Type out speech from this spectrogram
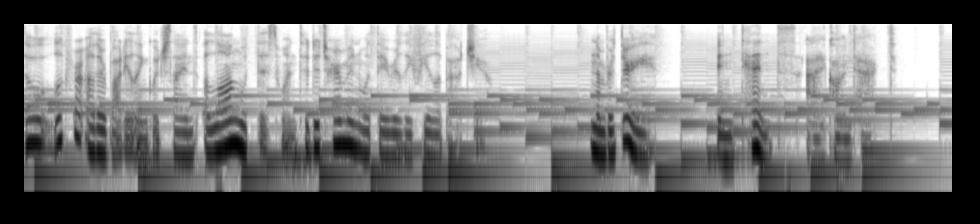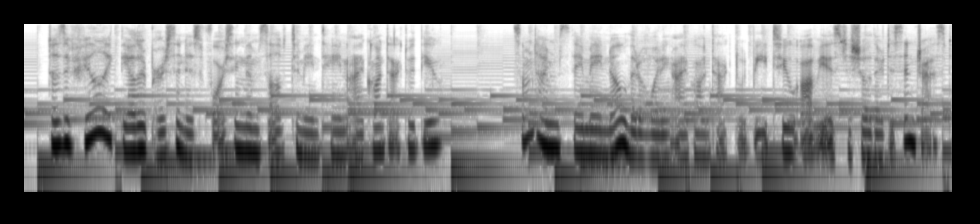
So look for other body language signs along with this one to determine what they really feel about you. Number three, intense eye contact. Does it feel like the other person is forcing themselves to maintain eye contact with you? Sometimes they may know that avoiding eye contact would be too obvious to show their disinterest,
